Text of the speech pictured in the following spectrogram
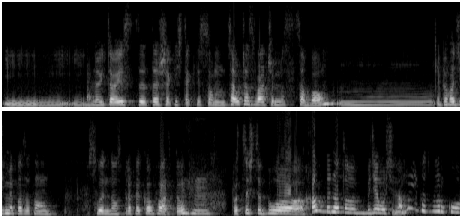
i, no i to jest też jakieś takie są, cały czas walczymy z sobą mm, i wychodzimy poza tą słynną strefę komfortu, mm-hmm. bo coś, co było hobby, no to działo się na moim podwórku,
